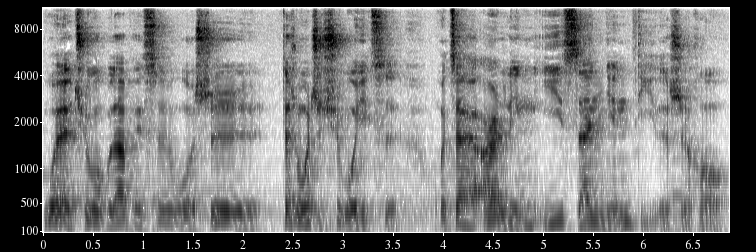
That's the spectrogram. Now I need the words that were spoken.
我也去过布达佩斯，我是，但是我只去过一次。我在二零一三年底的时候，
